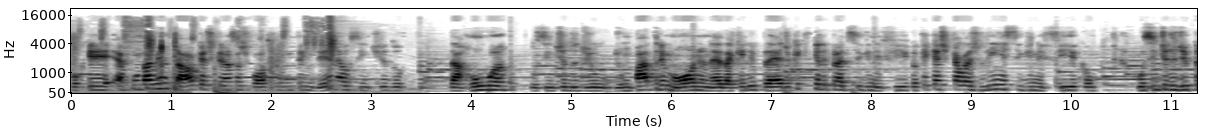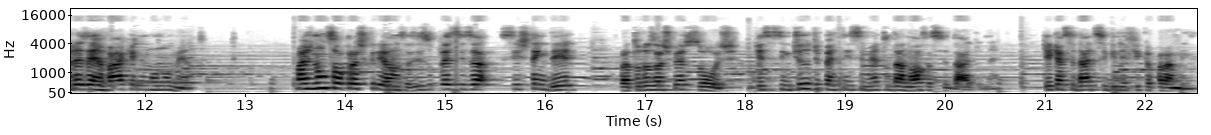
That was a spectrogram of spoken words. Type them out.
Porque é fundamental que as crianças possam entender, né, o sentido da rua, o sentido de, de um patrimônio, né, daquele prédio, o que, que aquele prédio significa, o que, que aquelas linhas significam, o sentido de preservar aquele monumento. Mas não só para as crianças, isso precisa se estender para todas as pessoas, esse sentido de pertencimento da nossa cidade, né? Que, que a cidade significa para mim?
